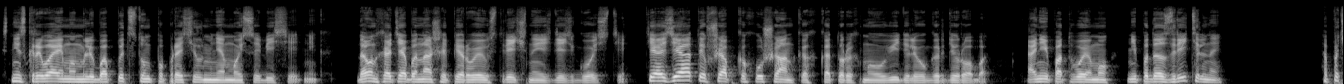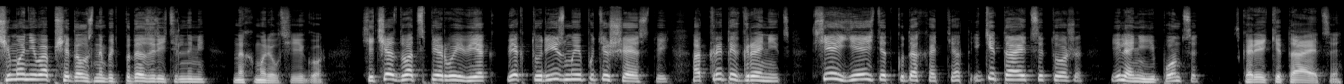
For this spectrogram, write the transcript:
С нескрываемым любопытством попросил меня мой собеседник. Да он хотя бы наши первые встречные здесь гости. Те азиаты в шапках-ушанках, которых мы увидели у гардероба. Они, по-твоему, не подозрительны? «А почему они вообще должны быть подозрительными?» – нахмурился Егор. «Сейчас 21 век, век туризма и путешествий, открытых границ. Все ездят куда хотят, и китайцы тоже. Или они японцы. «Скорее китайцы»,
